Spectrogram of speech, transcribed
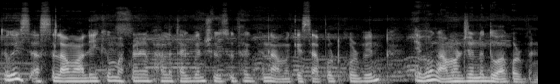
তো গাইস আসসালামু আলাইকুম, আপনারা ভালো থাকবেন, সুস্থ থাকবেন, আমাকে সাপোর্ট করবেন এবং আমার জন্য দোয়া করবেন।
